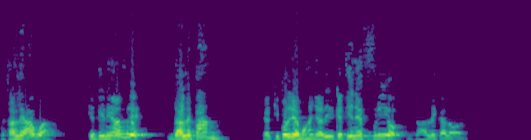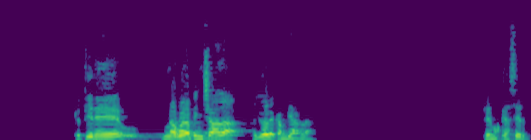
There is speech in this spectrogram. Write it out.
pues darle agua. Que tiene hambre, darle pan. Y aquí podríamos añadir que tiene frío, darle calor que tiene una rueda pinchada, ayúdale a cambiarla. Tenemos que hacer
